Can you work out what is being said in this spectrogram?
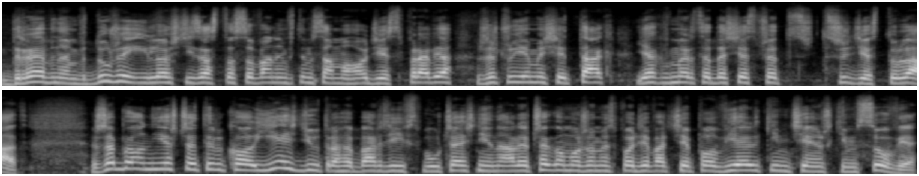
drewnem w dużej ilości zastosowanym w tym samochodzie sprawia, że czujemy się tak, jak w Mercedesie sprzed 30 lat. Żeby on jeszcze tylko jeździł trochę bardziej współcześnie, no ale czego możemy spodziewać się po wielkim, ciężkim suwie?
